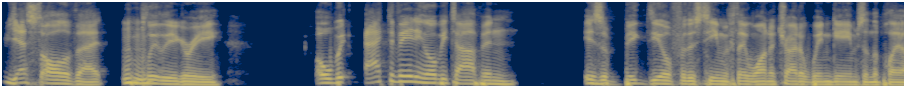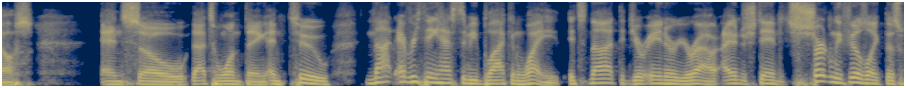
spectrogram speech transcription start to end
Yes, to all of that. Mhm. Completely agree. Obi, activating Obi Toppin is a big deal for this team if they want to try to win games in the playoffs. And so that's one thing. And two, not everything has to be black and white. It's not that you're in or you're out. I understand it certainly feels like this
